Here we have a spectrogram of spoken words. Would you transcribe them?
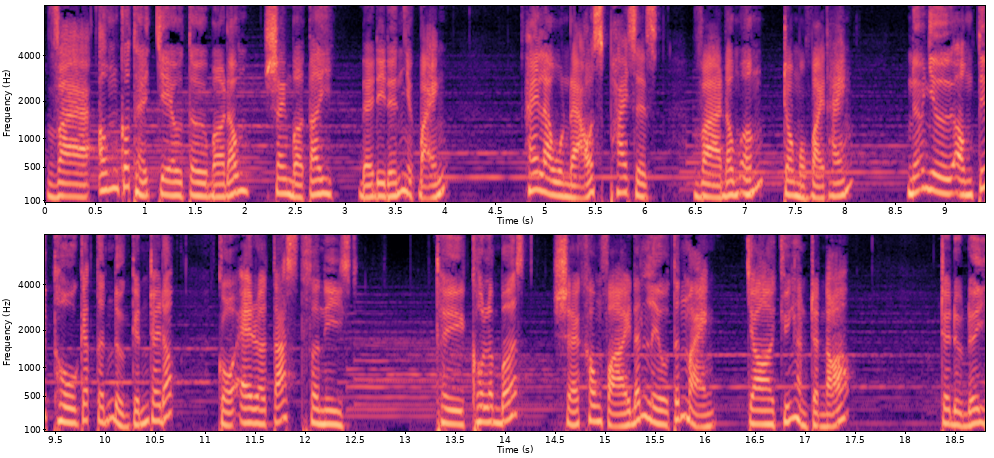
và ông có thể chèo từ bờ đông sang bờ tây để đi đến Nhật Bản, hay là quần đảo Spices và Đông Ấn trong một vài tháng. Nếu như ông tiếp thu cách tính đường kính trái đất của Eratosthenes thì Columbus sẽ không phải đánh liều tính mạng cho chuyến hành trình đó. Trên đường đi,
